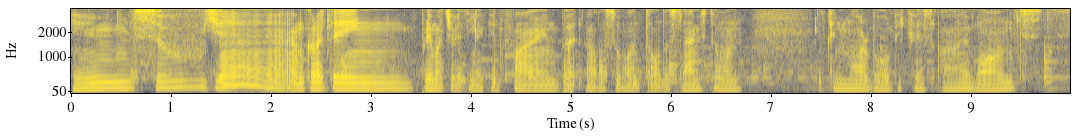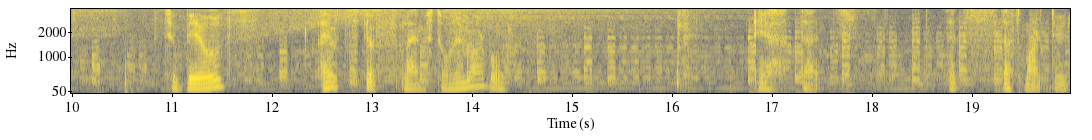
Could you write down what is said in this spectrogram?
Um, so yeah, I'm collecting pretty much everything I can find, but I also want all the limestone and marble because I want to build out of limestone and marble. Yeah, that's that's that's smart, dude.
